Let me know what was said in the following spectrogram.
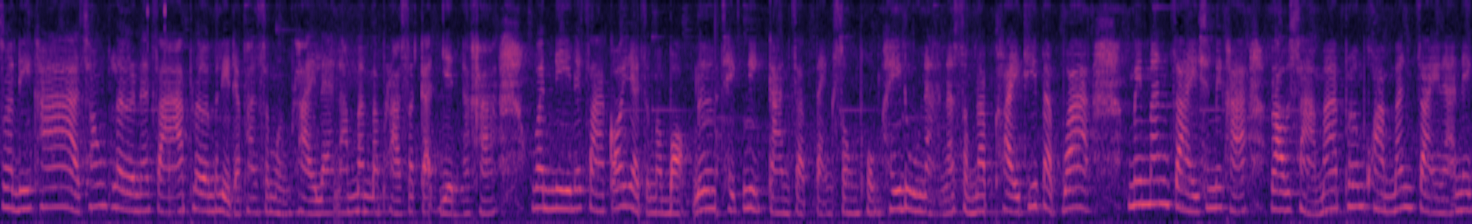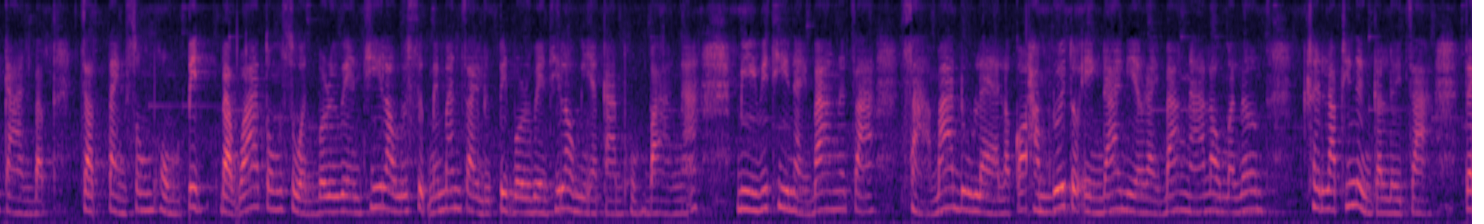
สวัสดีค่ะ ช่องเพลินนะจ๊ะเพลินผลิตภัณฑ์สมุนไพรและน้ำมันมะพร้าวสกัดเย็นนะคะ วันนี้นะจ๊ะก็อยากจะมาบอกเรื่องเทคนิคการจัดแต่งทรงผมให้ดูหนานะสำหรับใครที่แบบว่าไม่มั่นใจใช่ไหมคะ เราสามารถเพิ่มความมั่นใจนะในการแบบจัดแต่งทรงผมปิดแบบว่าตรงส่วนบริเวณที่เรารู้สึกไม่มั่นใจ หรือปิดบริเวณที่เรามีอาการผมบางนะ มีวิธีไหนบ้างนะจ๊ะสามารถดูแลแล้วก็ทำด้วยตัวเองได้มีอะไรบ้างนะ เรามาเริ่มเคล็ดลับที่ 1 กันเลยจ้ะแต่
